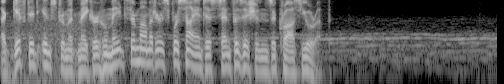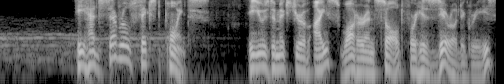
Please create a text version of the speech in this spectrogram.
a gifted instrument maker who made thermometers for scientists and physicians across Europe. He had several fixed points. He used a mixture of ice, water, and salt for his zero degrees,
